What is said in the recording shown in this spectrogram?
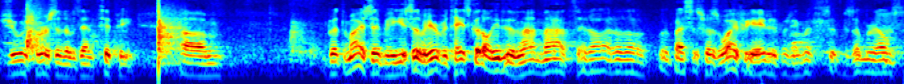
Jewish version of Xanthippe. Um, but the Maya said, he said, well, here, if it tastes good, I'll eat it. If not, not. I don't, I don't know. But my his wife, he ate it, but he went somewhere else.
